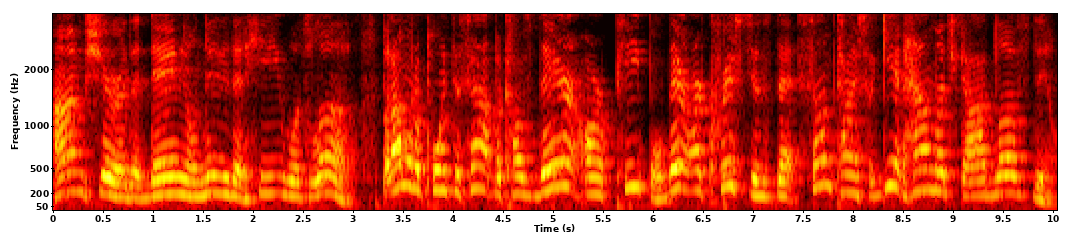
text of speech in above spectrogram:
I'm sure that Daniel knew that he was loved. But I want to point this out because there are people, there are Christians that sometimes forget how much God loves them.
